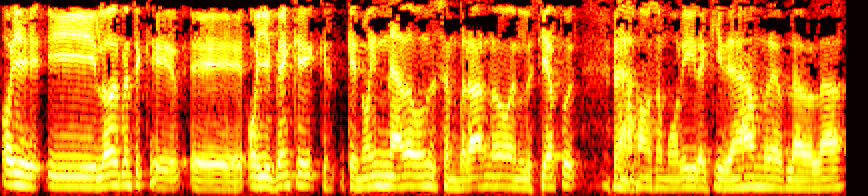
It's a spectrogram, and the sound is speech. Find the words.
oye, y luego de repente que, eh, oye, ven que, que, no hay nada donde sembrar, ¿no? En el desierto, ah, vamos a morir aquí de hambre, bla, bla, bla.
